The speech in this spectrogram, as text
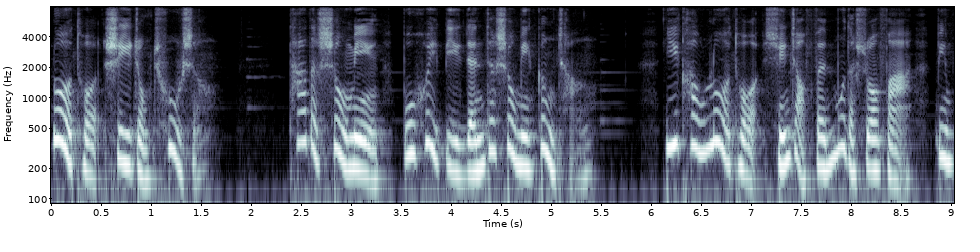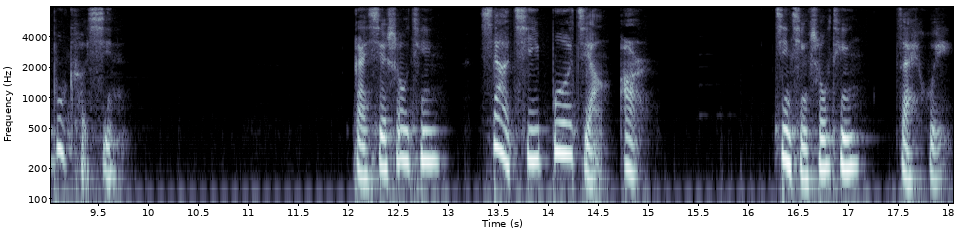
骆驼是一种畜生，它的寿命不会比人的寿命更长。依靠骆驼寻找坟墓的说法并不可信。感谢收听。下期播讲二，敬请收听，再会。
